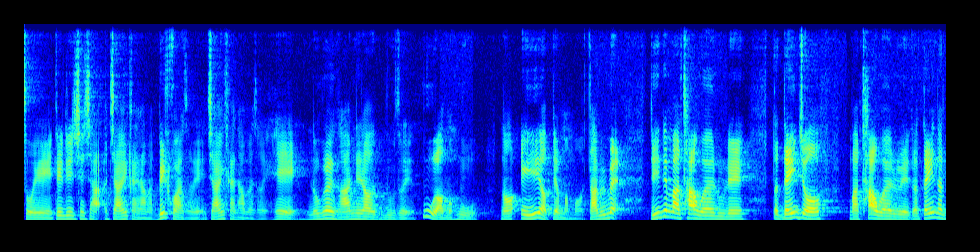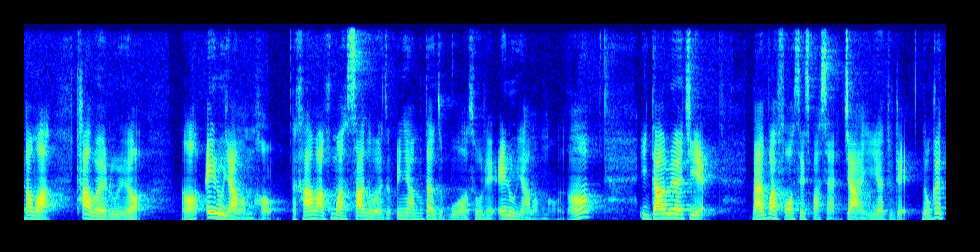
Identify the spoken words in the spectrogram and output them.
ဆိုရင်တိတိကျကျအကြိုက်ကန်ထားမယ် bitcoin ဆိုရင်အကြိုက်ကန်ထားမယ်ဆိုရင်ဟေးလွန်ခဲ့တဲ့9နှစ်လောက်လူဆိုရင်မှုတော့မမှုနော်အေးရောပြတ်မှာမဟုတ်ဒါပေမဲ့ဒီနှစ်မှာထဝဲလူတွေတသိန်းကျော်မှာထဝဲလူတွေတသိန်းနှစ်တောင်းမှာထဝဲလူတွေတော့ နော်အဲ့လိုရမှာမဟုတ်တခါမှအခုမှစားလို့ရဆိုပညာမတတ်ဆိုပူအောင်ဆိုးနေအဲ့လိုရမှာမဟုတ်နော်အီတာလီယာကြည့်ရ9.46%ကြာရေးရတူတဲ့လောကတ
